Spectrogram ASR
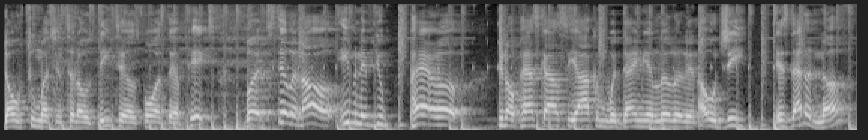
dove too much into those details as far as their picks. But still in all, even if you pair up, you know, Pascal Siakam with Damian Lillard and OG, is that enough?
